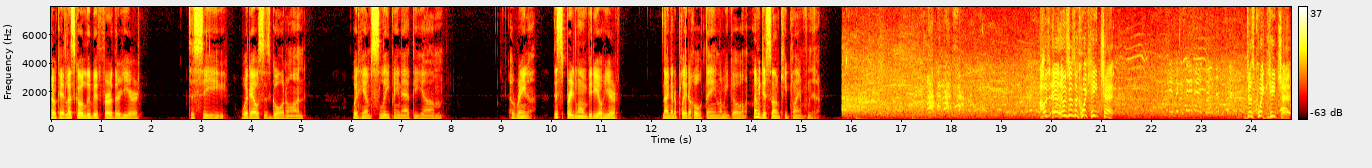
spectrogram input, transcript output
Okay, let's go a little bit further here to see what else is going on with him sleeping at the um, arena. This is a pretty long video here. Not gonna play the whole thing. Let me go. Let me just um, keep playing from there. I was, it was just a quick heat check. Hey, make it say ahead, bro. Just quick heat check.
